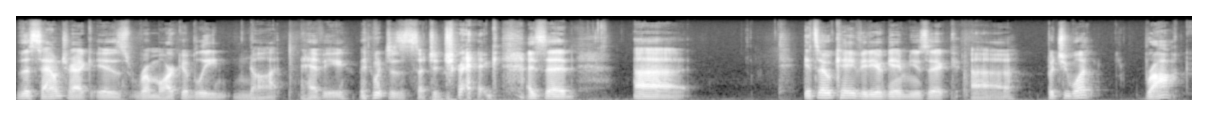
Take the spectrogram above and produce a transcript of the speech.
the soundtrack is remarkably not heavy, which is such a drag. I said. Uh, it's okay video game music uh but you want rock.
